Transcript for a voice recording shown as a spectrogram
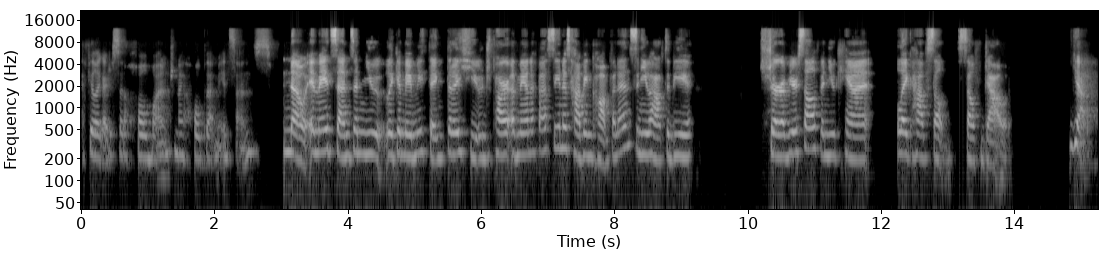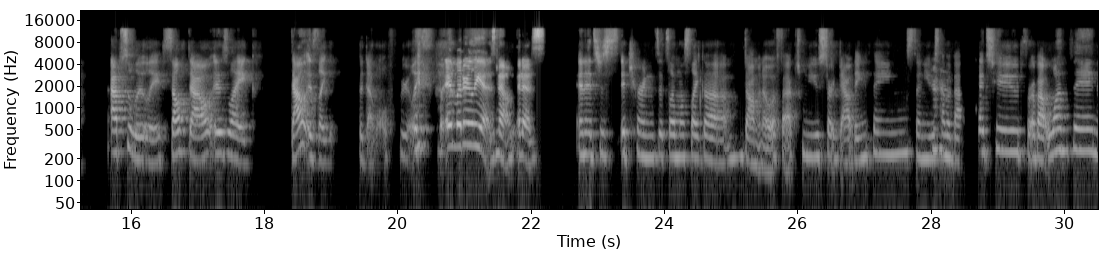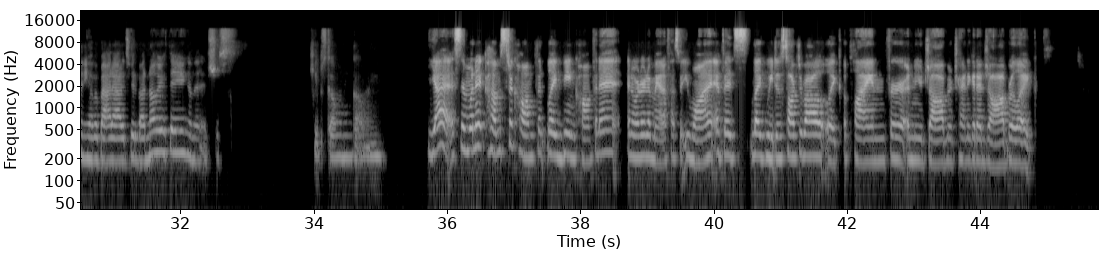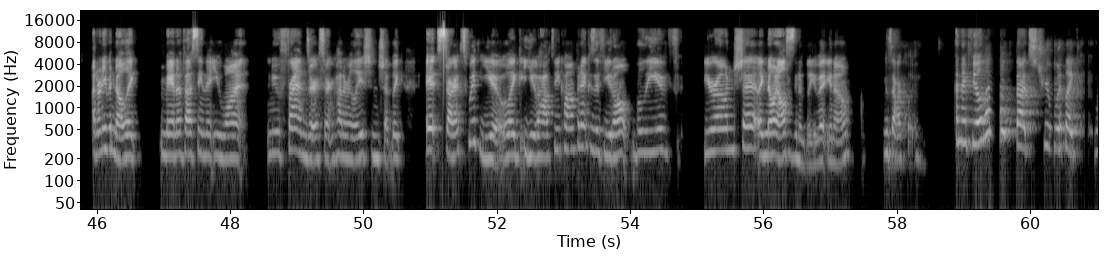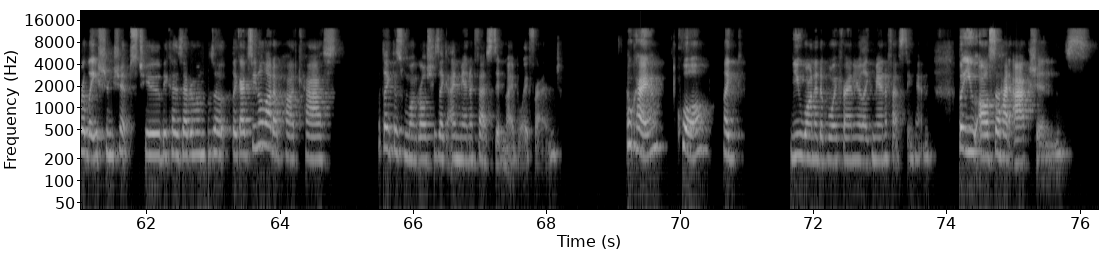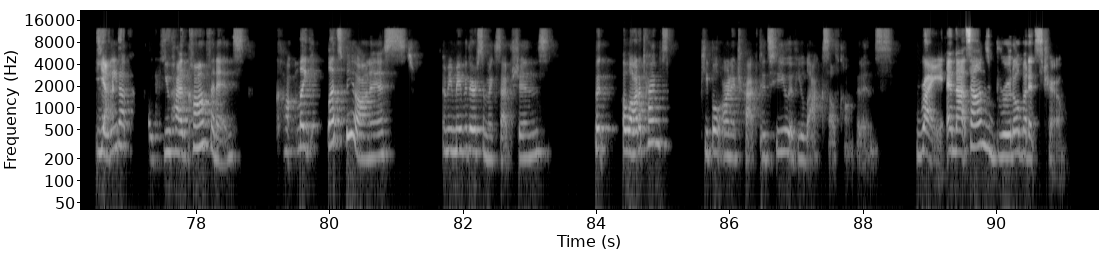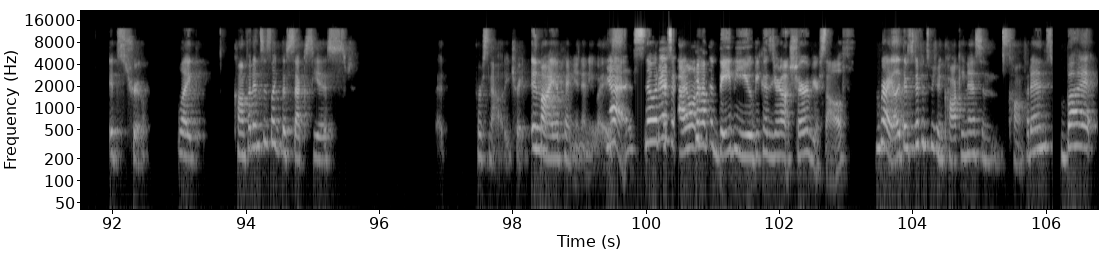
I feel like I just said a whole bunch and I hope that made sense. No, it made sense. And you like it made me think that a huge part of manifesting is having confidence and you have to be sure of yourself and you can't like have self self doubt. Yeah, absolutely. Self doubt is like doubt is like the devil, really. it literally is. No, it is. and it's just it turns it's almost like a domino effect when you start doubting things then you just mm-hmm. have a mm-hmm. bad attitude for about one thing then you have a bad attitude about another thing and then it's just keeps going and going yes and when it comes to confident like being confident in order to manifest what you want if it's like we just talked about like applying for a new job or trying to get a job or like i don't even know like manifesting that you want new friends or a certain kind of relationship like it starts with you. Like you have to be confident because if you don't believe your own shit, like no one else is gonna believe it, you know? Exactly. And I feel like that's true with like relationships too, because everyone's a, like I've seen a lot of podcasts with like this one girl, she's like, I manifested my boyfriend. Okay, cool. Like you wanted a boyfriend, you're like manifesting him, but you also had actions yeah. lead up. Like, you had confidence like let's be honest i mean maybe there's some exceptions but a lot of times people aren't attracted to you if you lack self-confidence right. And that sounds brutal but it's true. It's true. Like confidence is like the sexiest uh, personality trait in my opinion anyways. Yes. No it is. I don't want to have to baby you because you're not sure of yourself. Right. Like there's a difference between cockiness and confidence. But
